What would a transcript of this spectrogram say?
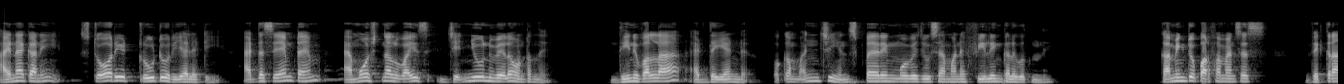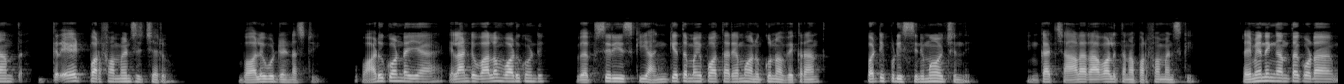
అయినా కానీ story true to reality. At the same time emotional wise genuine వేలో ఉంటుంది. దీనివల్ల అట్ ద ఎండ్ ఒక మంచి ఇన్స్పైరింగ్ మూవీ చూసామనే ఫీలింగ్ కలుగుతుంది. Coming to performances Vikrant great performance ఇచ్చారు. బాలీవుడ్ ఇండస్ట్రీ వాడుకోండి అయ్యా ఇలాంటి వాళ్ళం వాడుకోండి. వెబ్ సిరీస్కి అంకితమైపోతారేమో అనుకున్న విక్రాంత్ బట్ ఇప్పుడు ఈ సినిమా వచ్చింది. ఇంకా చాలా రావాలి తన పర్ఫార్మెన్స్కి రిమైనింగ్ అంతా కూడా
